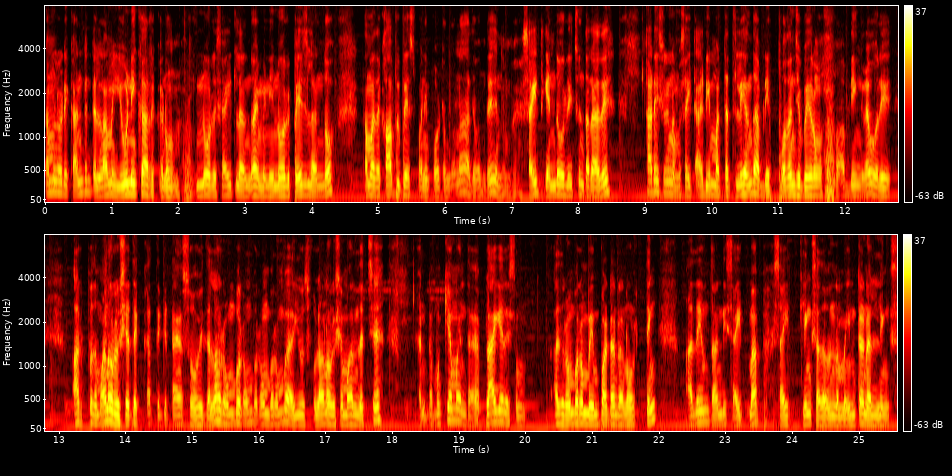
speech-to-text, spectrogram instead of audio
நம்மளுடைய கண்டென்ட் எல்லாமே யூனிக்காக இருக்கணும். இன்னொரு சைட்டில் இருந்தோ ஐ மீன் இன்னொரு பேஜில் இருந்தோ நம்ம அதை காப்பி பேஸ்ட் பண்ணி போட்டிருந்தோம்னா அது வந்து நம்ம சைட்டுக்கு எந்த ஒரு ரீச்சும் தராது. கடைசியில் நம்ம சைட் அடிமட்டத்துலேருந்து அப்படியே புதஞ்சு போயிடும் அப்படிங்கிற ஒரு அற்புதமான ஒரு விஷயத்தை கற்றுக்கிட்டேன் ஸோ இதெல்லாம் ரொம்ப ரொம்ப ரொம்ப ரொம்ப யூஸ்ஃபுல்லான ஒரு விஷயமா இருந்துச்சு. அண்ட் முக்கியமாக இந்த பிளாகரிசம் அது ரொம்ப ரொம்ப இம்பார்ட்டண்ட்டான ஒரு திங் அதையும் தாண்டி சைட் மேப் சைட் லிங்க்ஸ் அதாவது நம்ம இன்டர்னல் லிங்க்ஸ்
